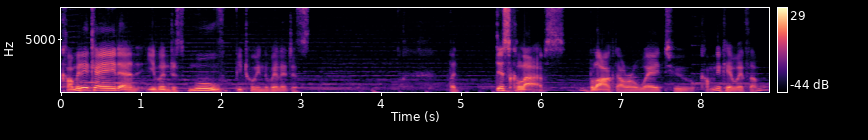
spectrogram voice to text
communicate, and even just move between the villages. But this collapse blocked our way to communicate with them,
